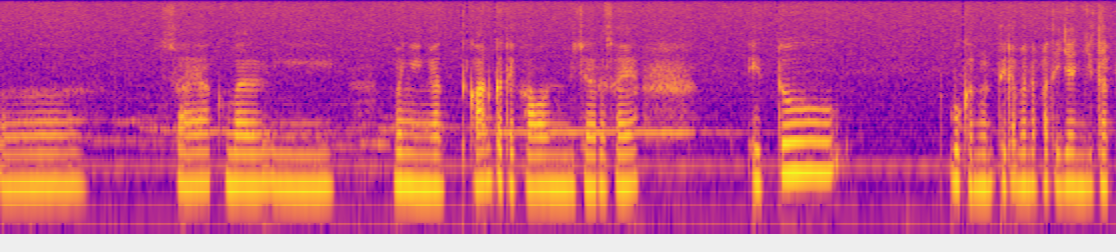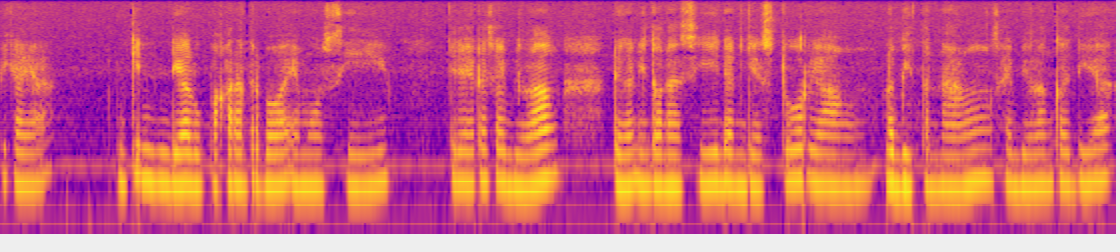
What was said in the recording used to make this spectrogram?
uh, saya kembali mengingatkan ketika kawan bicara saya itu bukan tidak menepati janji tapi kayak mungkin dia lupa karena terbawa emosi. Jadi akhirnya saya bilang dengan intonasi dan gestur yang lebih tenang saya bilang ke dia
